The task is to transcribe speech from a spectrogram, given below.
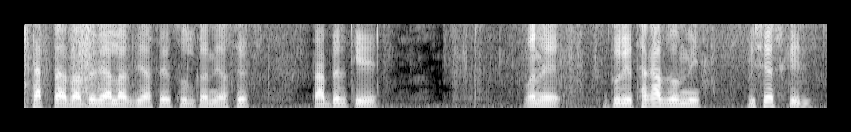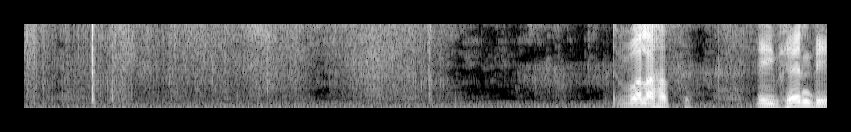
খেটটা যাদের অ্যালার্জি আছে, চুলকানি আছে, তাদেরকে মানে দূরে থাকার জন্য বিশেষ করি বলা হচ্ছে। এই ভেন্ডি,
